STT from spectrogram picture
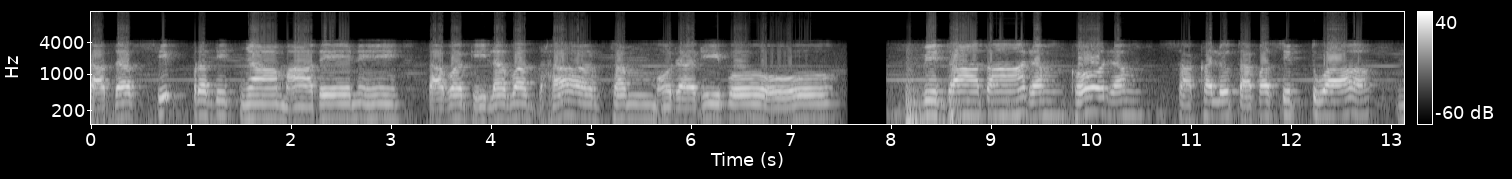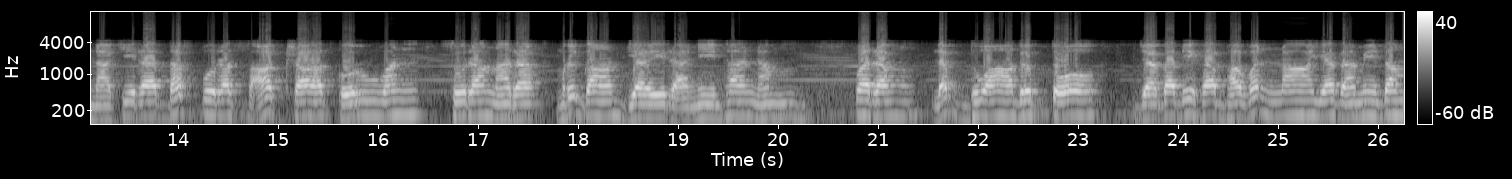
सदसि प्रतिज्ञामादेने तव किल वधार्थं मुररिवो। विधातारं घोरं स खलु तपसित्वा न चिरदः पुरः कुर्वन् सुरनरमृगाद्यैरनिधनं परं लब्ध्वा दृप्तो जगदिह भवन्नायगमिदं।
